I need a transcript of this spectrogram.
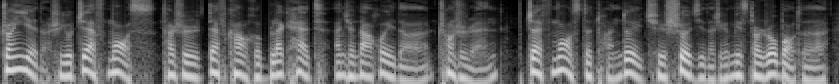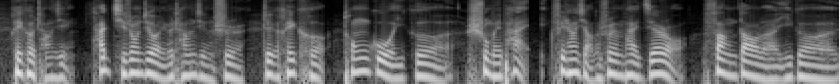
专业的，是由 Jeff Moss，他是 DefCon 和 Black Hat 安全大会的创始人，Jeff Moss 的团队去设计的这个 Mr. Robot 的黑客场景。它其中就有一个场景是这个黑客通过一个树莓派非常小的树莓派 Zero 放到了一个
